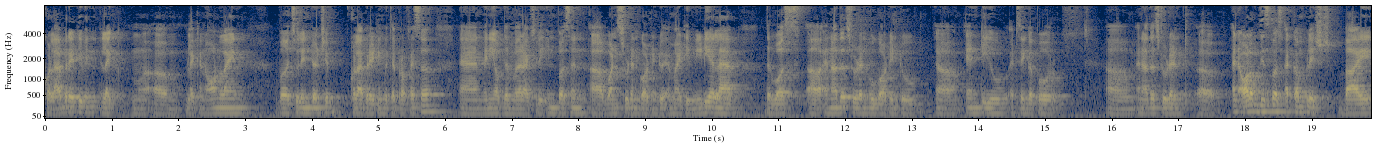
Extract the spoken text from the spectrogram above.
collaborative in like um, like an online virtual internship, collaborating with a professor, and many of them were actually in person. Uh, one student got into MIT Media Lab. There was uh, another student who got into uh, NTU at Singapore. Um, another student, uh, and all of this was accomplished by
